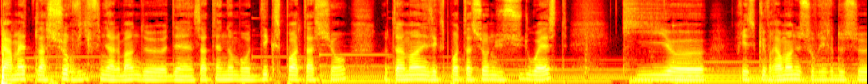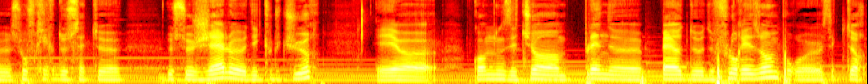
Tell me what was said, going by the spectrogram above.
permettre la survie finalement d'un certain nombre d'exploitations, notamment les exploitations du sud-ouest qui risquent vraiment de souffrir de ce, gel des cultures. Et comme nous étions en pleine période de, de floraison pour le secteur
